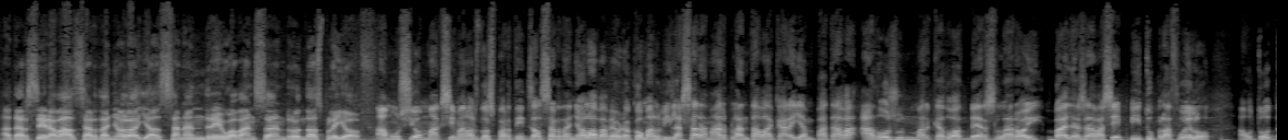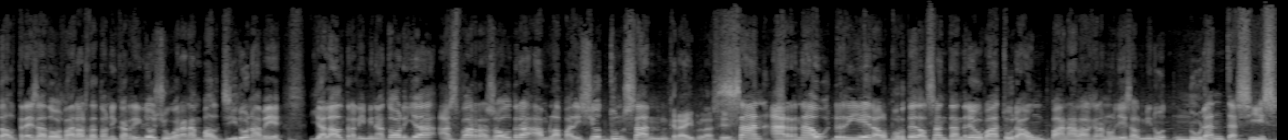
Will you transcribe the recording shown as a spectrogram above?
A tercera va el Cerdanyola i el Sant Andreu avancen ronda als play-off. Emoció màxima en els dos partits. El Cerdanyola va veure com el Vilassar de Mar plantava cara i empatava a dos un marcador advers. L'heroi ballesà va ser Pitu Plazuelo, autor del 3 a 2. Ara els de Toni Carrillo jugaran amb el Girona B. I a l'altra eliminatòria es va resoldre amb l'aparició d'un sant. Increïble, sí. Sant Arnau Riera, el porter del Sant Andreu, va aturar un penal al Granollers al minut 96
